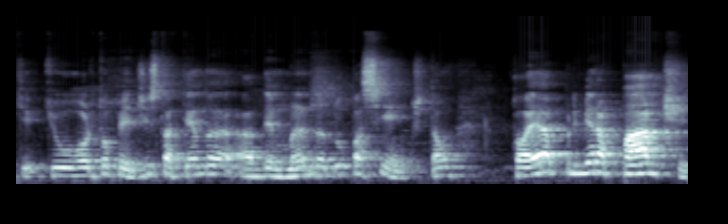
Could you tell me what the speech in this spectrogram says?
que, que o ortopedista atenda a demanda do paciente. Então, qual é a primeira parte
